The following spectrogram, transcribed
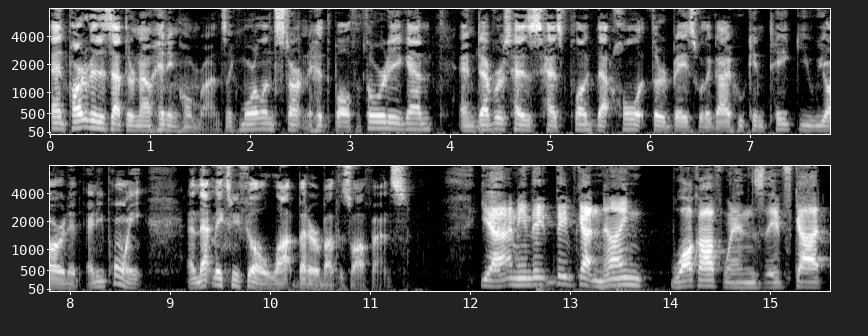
And part of it is that they're now hitting home runs. Like Moreland's starting to hit the ball with authority again, and Devers has has plugged that hole at third base with a guy who can take you yard at any point. and that makes me feel a lot better about this offense. Yeah, I mean they they've got nine walk off wins. They've got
